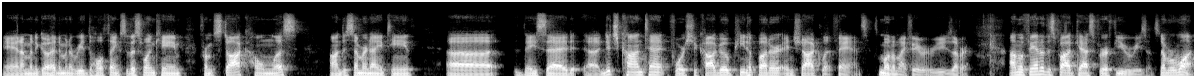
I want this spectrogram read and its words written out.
And I'm going to go ahead and I'm going to read the whole thing. So this one came from Stock Homeless on December 19th. Uh, they said uh, niche content for Chicago peanut butter and chocolate fans. It's one of my favorite reviews ever. I'm a fan of this podcast for a few reasons. Number one,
